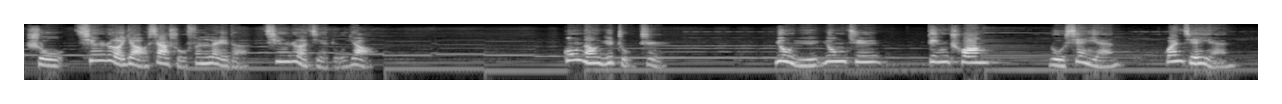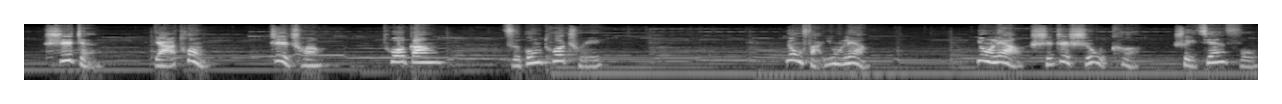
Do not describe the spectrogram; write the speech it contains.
属清热药下属分类的清热解毒药。功能与主治。用于痈疽、疔疮、乳腺炎、关节炎、湿疹、牙痛、痔疮、脱肛、子宫脱垂。用法用量：用量十至十五克，水煎服。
